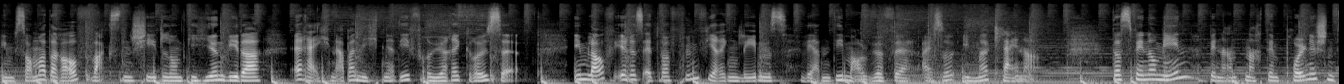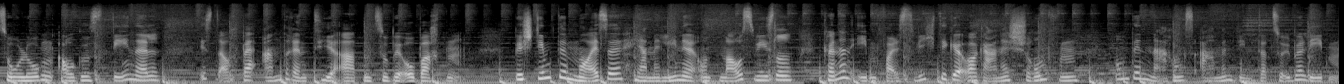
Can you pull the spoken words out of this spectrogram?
Im Sommer darauf wachsen Schädel und Gehirn wieder, erreichen aber nicht mehr die frühere Größe. Im Lauf ihres etwa fünfjährigen Lebens werden die Maulwürfe also immer kleiner. Das Phänomen, benannt nach dem polnischen Zoologen August Denel, ist auch bei anderen Tierarten zu beobachten. Bestimmte Mäuse, Hermeline und Mauswiesel können ebenfalls wichtige Organe schrumpfen, um den nahrungsarmen Winter zu überleben.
